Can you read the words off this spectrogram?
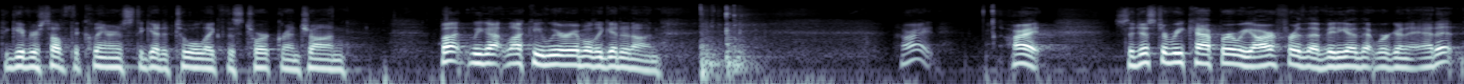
to give yourself the clearance to get a tool like this torque wrench on. But we got lucky, we were able to get it on. All right. All right. So just to recap where we are for the video that we're going to edit,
